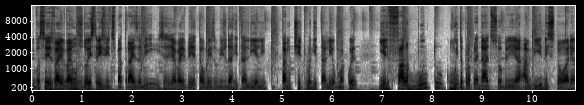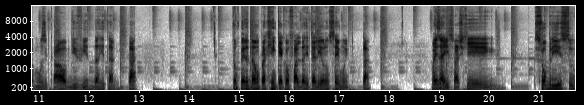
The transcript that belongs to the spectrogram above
E vocês vai, vai uns dois, três vídeos para trás ali e você já vai ver talvez o vídeo da Rita Lee ali, tá no título Rita Lee, alguma coisa. E ele fala muito, com muita propriedade sobre a, a vida, história musical, de vida da Rita Lee, tá? Então, perdão para quem quer que eu fale da Rita Lee, eu não sei muito, tá? Mas é isso, acho que sobre isso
